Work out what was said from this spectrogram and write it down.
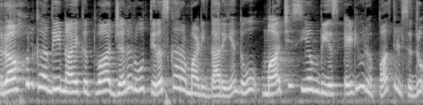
ರಾಹುಲ್ ಗಾಂಧಿ ನಾಯಕತ್ವ ಜನರು ತಿರಸ್ಕಾರ ಮಾಡಿದ್ದಾರೆ ಎಂದು ಮಾಜಿ ಸಿಎಂ ಬಿಎಸ್ ಯಡಿಯೂರಪ್ಪ ತಿಳಿಸಿದರು.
